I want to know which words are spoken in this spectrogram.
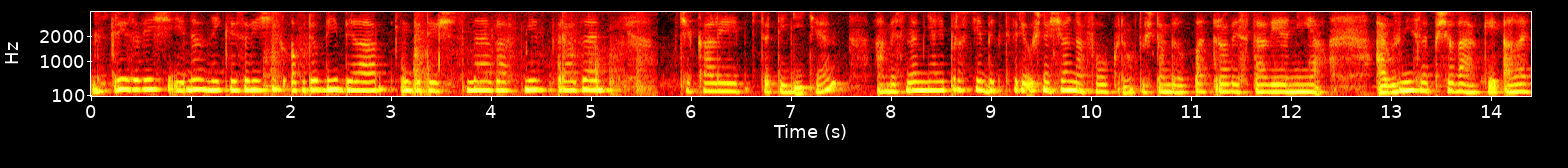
Nejkrizovější, jedna z nejkrizovějších období byla, když jsme vlastně v Praze čekali čtvrtý dítě a my jsme měli prostě byt, který už nešel nafouknout. Už tam bylo patro vystavěný a, a různý zlepšováky, ale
